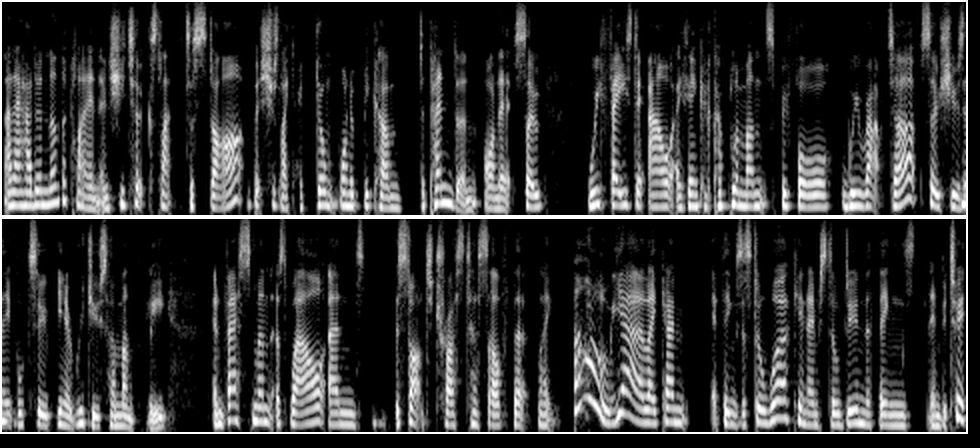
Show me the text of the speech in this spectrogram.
And I had another client, and she took Slack to start, but she's like, I don't want to become dependent on it. So we phased it out, I think, a couple of months before we wrapped up. So she was mm-hmm. able to, you know, reduce her monthly investment as well and start to trust herself that, like, oh, yeah, like I'm, things are still working. I'm still doing the things in between.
